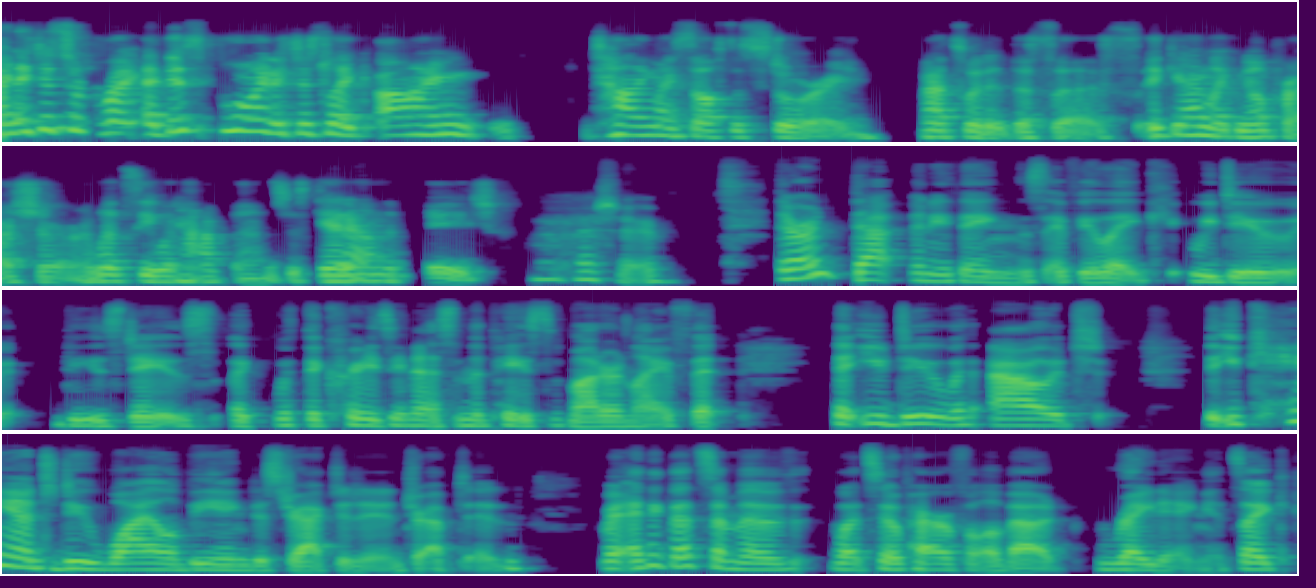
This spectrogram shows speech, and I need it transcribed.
And it's just sort of right at this point, it's just like I'm telling myself the story. That's what it, this is. Again, like no pressure. Let's see what happens. Just get yeah. on the page. No pressure. There aren't that many things I feel like we do these days, like with the craziness and the pace of modern life that that you do without that you can't do while being distracted and interrupted. Right. I think that's some of what's so powerful about writing. It's like,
